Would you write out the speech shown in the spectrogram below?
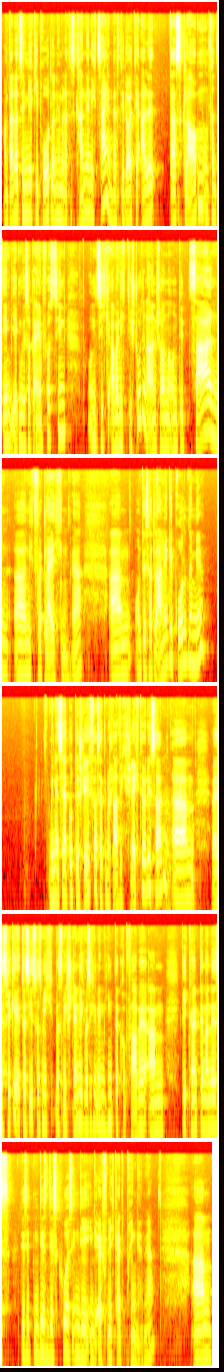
Und dann hat sie mir gebrodelt und ich habe mir gedacht, das kann ja nicht sein, dass die Leute alle das glauben und von dem irgendwie so beeinflusst sind und sich aber nicht die Studien anschauen und die Zahlen äh, nicht vergleichen. Ja. Ähm, und das hat lange gebrodelt in mir. Ich bin ein sehr guter Schläfer, seitdem schlafe ich schlechter, würde ich sagen, mhm. ähm, weil es wirklich etwas ist, was mich, was mich ständig, was ich in dem Hinterkopf habe. Ähm, wie könnte man das, diese, diesen Diskurs in die, in die Öffentlichkeit bringen? Ja? Ähm,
